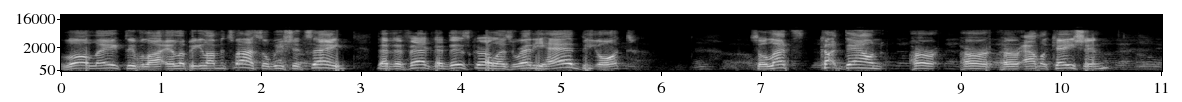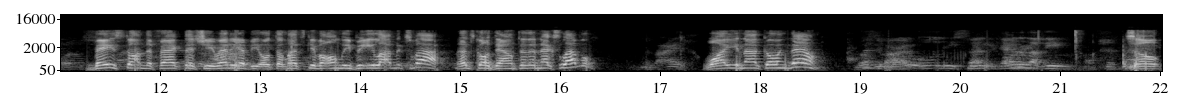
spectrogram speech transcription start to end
Lo leitiv la ela be'ila mitzvah. So we should say that the fact that this girl has already had biot, so let's cut down her her her allocation based on the fact that she already had biot, let's give only be'ilat mitzvah. Let's go down to the next level. Why are you not going down? So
